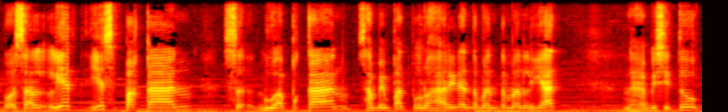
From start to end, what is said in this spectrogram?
Mau usah lihat ya sepakan se dua pekan sampai 40 hari dan teman-teman lihat. Nah habis itu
